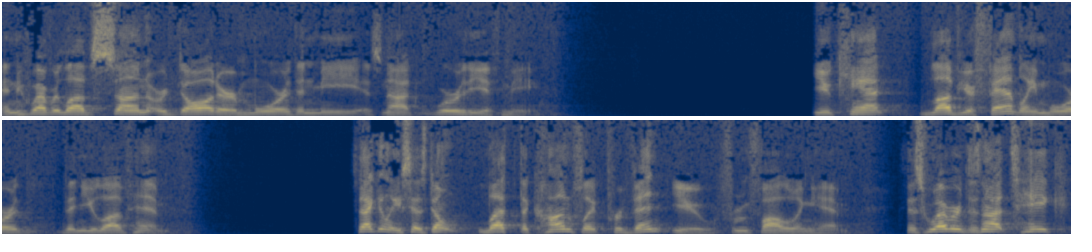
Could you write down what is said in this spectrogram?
and whoever loves son or daughter more than me is not worthy of me. You can't love your family more than you love him. Secondly, he says, Don't let the conflict prevent you from following him. Says, Whoever does not take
